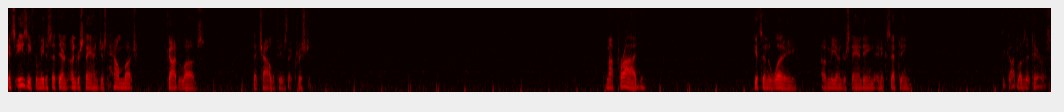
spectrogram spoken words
it's easy for me to sit there and understand just how much God loves that child of his, that Christian. My pride gets in the way of me understanding and accepting that God loves that terrorist.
